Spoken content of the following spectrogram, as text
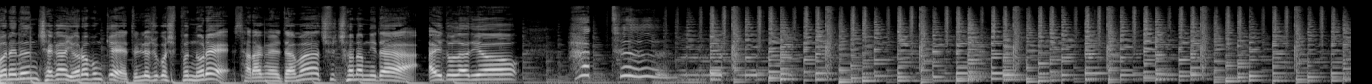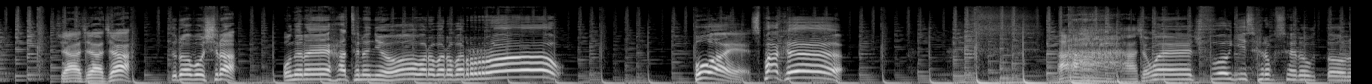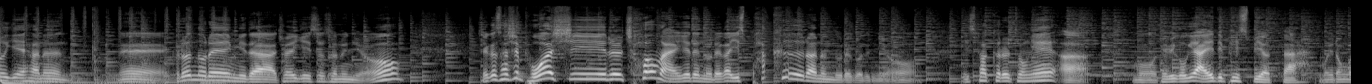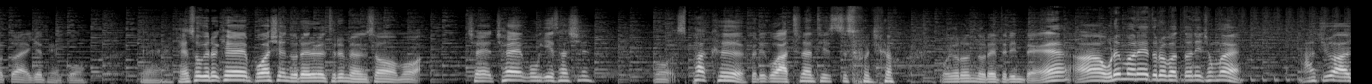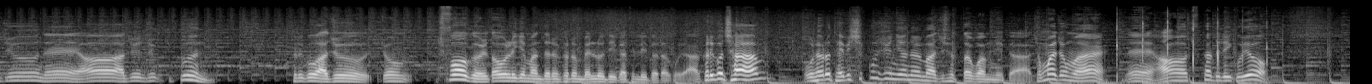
이번에는 제가 여러분께 들려주고 싶은 노래 사랑을 담아 추천합니다. 아이돌 라디오 하트. 자자자 들어보시라. 오늘의 하트는요 바로 바로 바로 보아의 스파크. 아 정말 추억이 새록새록 떠오르게 하는 네 그런 노래입니다. 저에게 있어서는요. 제가 사실 보아 씨를 처음 알게 된 노래가 이 스파크라는 노래거든요. 이 스파크를 통해 아 뭐 데뷔곡이 ID; Peace B였다. 뭐 이런 것도 알게 되고 네, 계속 이렇게 보아 씨의 노래를 들으면서 뭐 제 최애곡이 사실 뭐 스파크 그리고 아틀란티스 소녀 뭐 이런 노래들인데 아 오랜만에 들어봤더니 정말 아주 아주 네 어, 아주 아주 기쁜 그리고 아주 좀 추억을 떠올리게 만드는 그런 멜로디가 들리더라고요. 아, 그리고 참 올해로 데뷔 19주년을 맞으셨다고 합니다. 정말 정말 네 아, 축하드리고요.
